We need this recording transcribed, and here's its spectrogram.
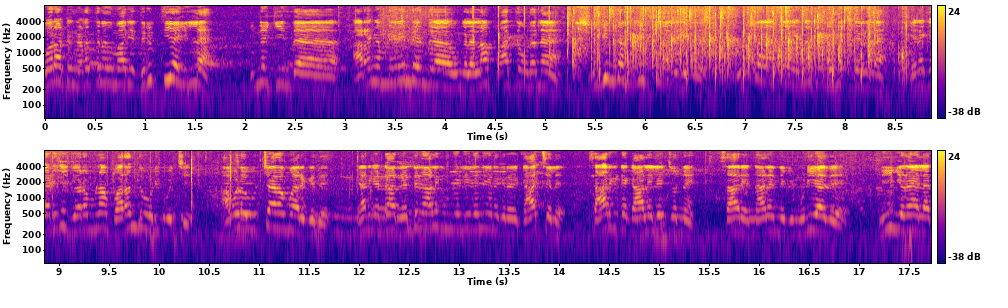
போராட்டம் நடத்துனது மாதிரி திருப்தியே இல்லை. இன்னைக்கு இந்த அரங்கம் நிறைந்த இந்த உங்களெல்லாம் பார்த்த உடனே மிகுந்த மகிழ்ச்சியா இருக்குது. உற்சாகத்தை என்ன தெரியல. எனக்கு அடிச்ச ஜுரம்லாம் பறந்து ஓடி போச்சு. அவ்வளவு உற்சாகமா இருக்குது. ஏன்னு கேட்டா ரெண்டு நாளுக்கு முன்னாடியிலேருந்து எனக்கு காய்ச்சல். சார்கிட்ட காலையிலே சொன்னேன் சார் என்னால இன்னைக்கு முடியாது. நீங்க தான் எல்லாத்தையும்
